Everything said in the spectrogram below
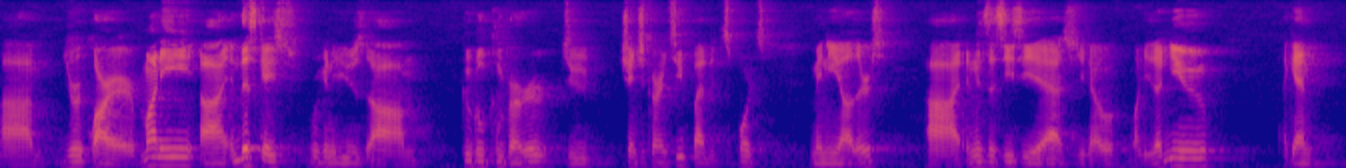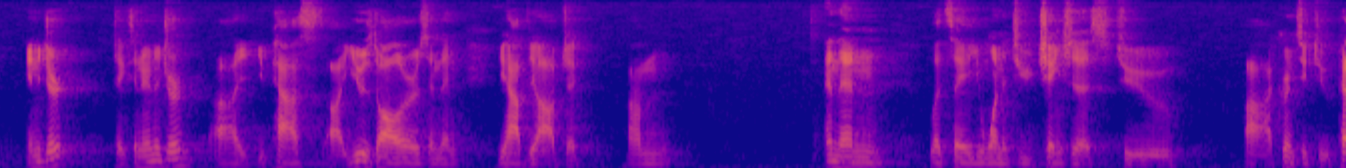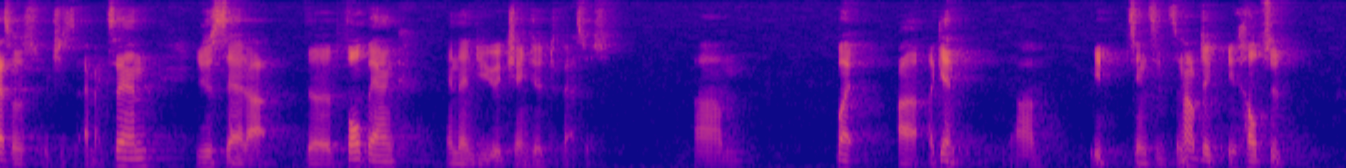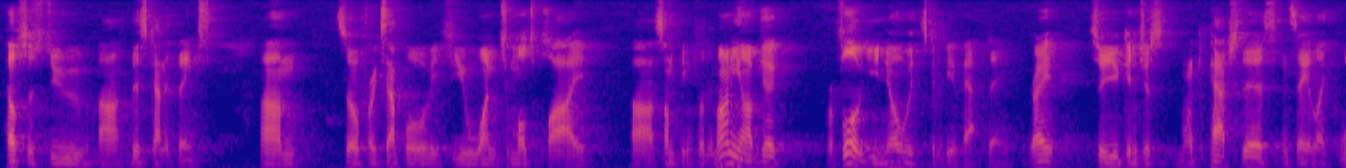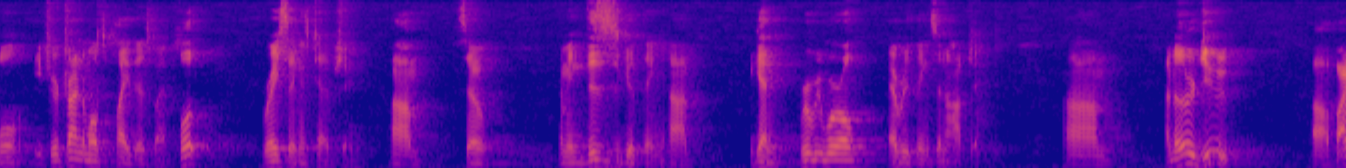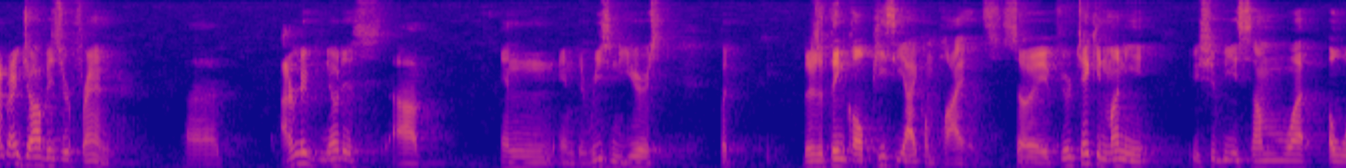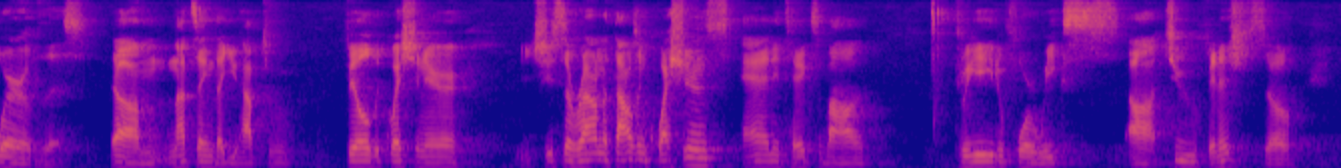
um, you require money. Uh, in this case, we're going to use um, Google Converter to change the currency, but it supports many others. Uh, and it's as easy as, you know, money.new, again, integer, takes an integer, uh, you pass uh, US dollars, and then you have the object. Um, and then let's say you wanted to change this to uh, currency to pesos, which is MXN. You just set up the default bank, and then you exchange it to pesos. Um, but uh, again, uh, it, since it's an object, it helps, it, helps us do uh, this kind of things. Um, so for example, if you want to multiply uh, something for the money object for float, you know it's going to be a bad thing, right? So you can just monkey patch this and say like, well, if you're trying to multiply this by float, raise an exception. Um, so, I mean, this is a good thing. Uh, again, Ruby world, everything's an object. Um, another dude, uh, background job is your friend. Uh, I don't know if you noticed uh, in, in the recent years, but there's a thing called PCI compliance. So if you're taking money you should be somewhat aware of this. Um, not saying that you have to fill the questionnaire. It's around a thousand questions, and it takes about three to four weeks uh, to finish. So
